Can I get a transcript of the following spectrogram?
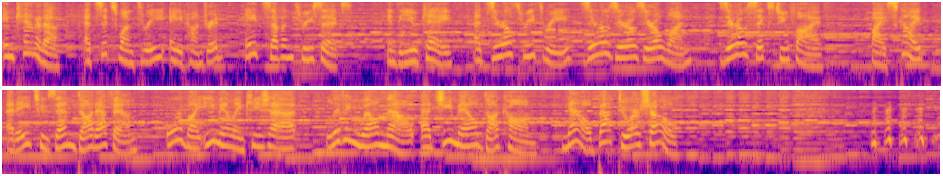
In Canada, at 613-800-8736. In the UK, at 033-0001 0625, by Skype at a2zen.fm, or by emailing Keisha at livingwellnow at gmail.com. Now back to our show.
